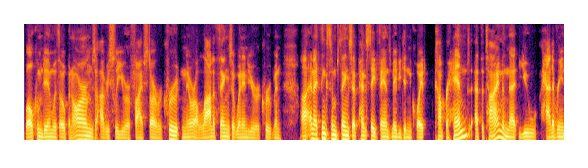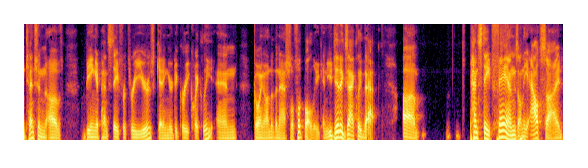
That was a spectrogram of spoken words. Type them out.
welcomed in with open arms. Obviously, you were a five star recruit, and there were a lot of things that went into your recruitment. Uh, and I think some things that Penn State fans maybe didn't quite comprehend at the time, and that you had every intention of being at Penn State for three years, getting your degree quickly, and going on to the National Football League. And you did exactly that. Um, Penn State fans on the outside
